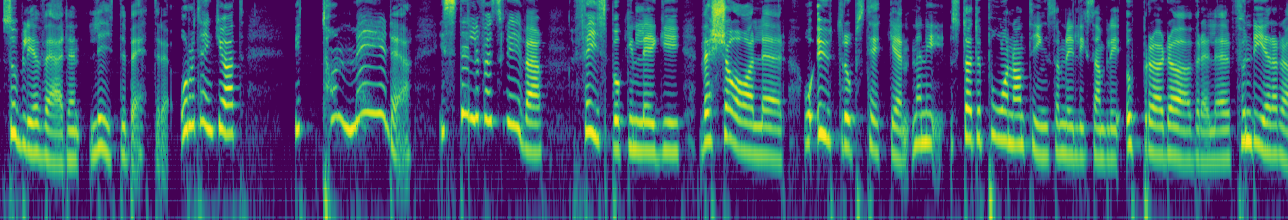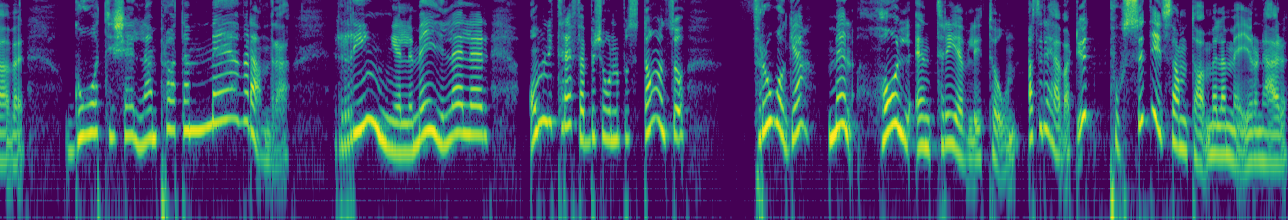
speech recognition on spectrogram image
så blev världen lite bättre. Och då tänker jag att vi tar med det. Istället för att skriva Facebookinlägg i versaler och utropstecken när ni stöter på någonting som ni liksom blir upprörda över eller funderar över. Gå till källan, prata med varandra. Ring eller mejla eller om ni träffar personer på stan så fråga, men håll en trevlig ton. Alltså det här vart ju ett positivt samtal mellan mig och den här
